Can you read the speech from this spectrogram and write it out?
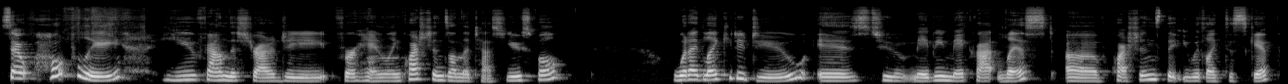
So, hopefully, you found this strategy for handling questions on the test useful. What I'd like you to do is to maybe make that list of questions that you would like to skip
